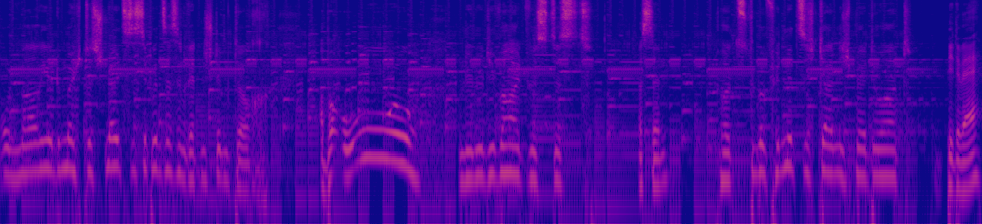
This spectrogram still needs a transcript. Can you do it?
Und Mario, du möchtest schnellstens die Prinzessin retten, stimmt doch. Aber oh, wenn du die Wahrheit wüsstest. Was denn? Potz, du befindet sich gar nicht mehr dort. Bitte wer?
